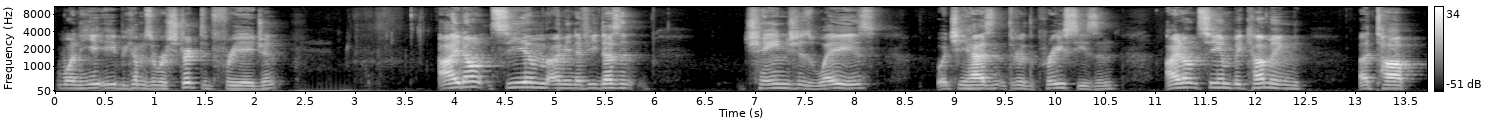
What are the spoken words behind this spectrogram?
when he, he becomes a restricted free agent, I don't see him. I mean, if he doesn't change his ways, which he hasn't through the preseason, I don't see him becoming a top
